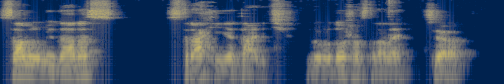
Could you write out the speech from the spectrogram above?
Sa mnom je danas Strahinja Tanjić. Dobrodošla, Strane. Ćao.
